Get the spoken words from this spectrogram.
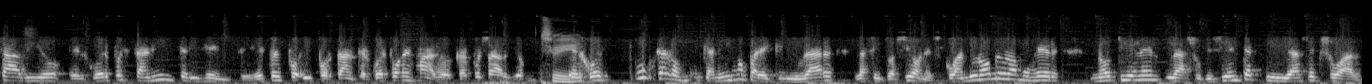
sabio, el cuerpo es tan inteligente, esto es po- importante, el cuerpo no es malo, el cuerpo es sabio. Sí. El cuerpo busca los mecanismos para equilibrar las situaciones. Cuando un hombre o una mujer no tienen la suficiente actividad sexual,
